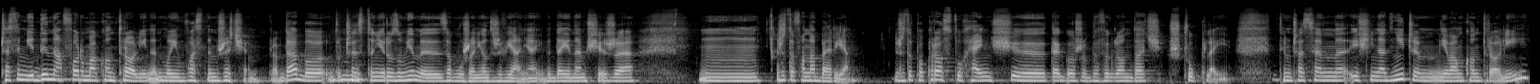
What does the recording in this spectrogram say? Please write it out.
czasem jedyna forma kontroli nad moim własnym życiem, prawda? Bo, bo często nie rozumiemy zaburzeń odżywiania i wydaje nam się, że, mm, że to fanaberia. Że to po prostu chęć y, tego, żeby wyglądać szczuplej. Tymczasem, jeśli nad niczym nie mam kontroli,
